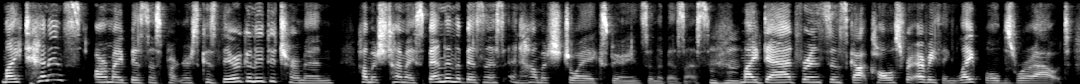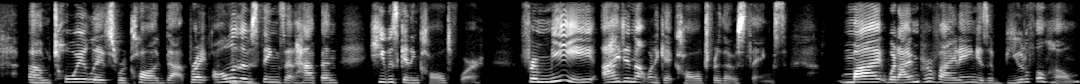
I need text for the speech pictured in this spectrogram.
my tenants are my business partners because they're going to determine how much time I spend in the business and how much joy I experience in the business. Mm-hmm. My dad, for instance, got calls for everything. Light bulbs were out, um, toilets were clogged up, right? All of mm-hmm. those things that happen, he was getting called for. For me, I did not want to get called for those things. My what I'm providing is a beautiful home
